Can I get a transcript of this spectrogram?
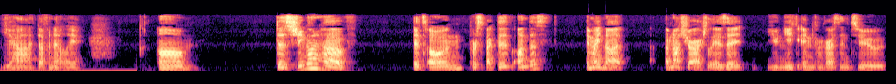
Yeah, definitely. Um, does Shingon have its own perspective on this? It might not. I'm not sure actually. Is it unique in comparison to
